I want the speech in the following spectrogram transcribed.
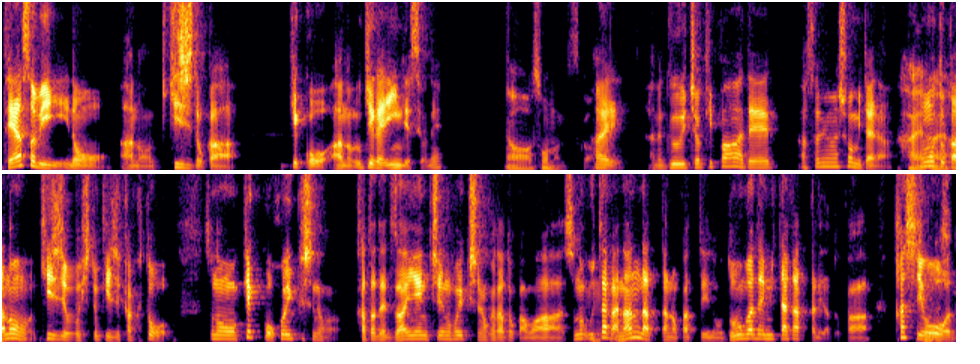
手遊びのあの記事とか、結構あの受けがいいんですよね。ああ、そうなんですか。はい。あの、グーチョキパーで遊びましょうみたいなはいものとかの記事を一記事書くと、その結構保育士の方で在園中の保育士の方とかは、その歌が何だったのかっていうのを動画で見たかったりだとか、歌詞を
